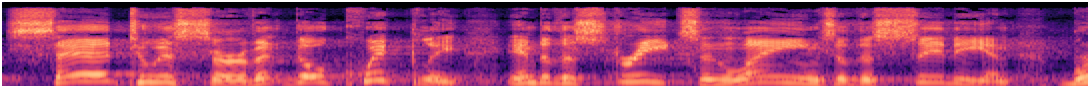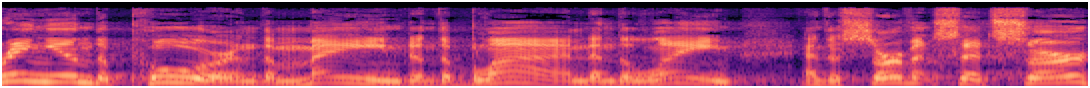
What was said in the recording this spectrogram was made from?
said to his servant, Go quickly into the streets and lanes of the city and bring in the poor and the maimed and the blind and the lame. And the servant said, Sir,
